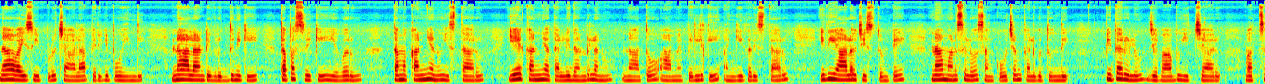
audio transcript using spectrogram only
నా వయసు ఇప్పుడు చాలా పెరిగిపోయింది. నాలాంటి వృద్ధునికి తపస్వికి ఎవరు తమ కన్యను ఇస్తారు? ఏ కన్య తల్లిదండ్రులను నాతో ఆమె పెళ్ళికి అంగీకరిస్తారు? ఇది ఆలోచిస్తుంటే నా మనసులో సంకోచం కలుగుతుంది. పితరులు జవాబు ఇచ్చారు. వత్స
